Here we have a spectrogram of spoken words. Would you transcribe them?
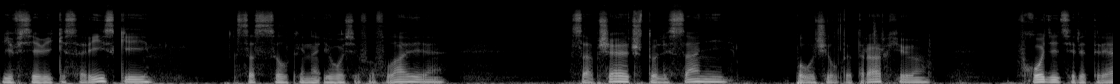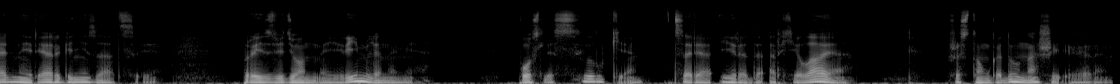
Евсевий Кесарийский со ссылкой на Иосифа Флавия сообщает, что Лисаний получил тетрархию в ходе территориальной реорганизации, произведенной римлянами после ссылки царя Ирода Архилая в шестом году нашей эры.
